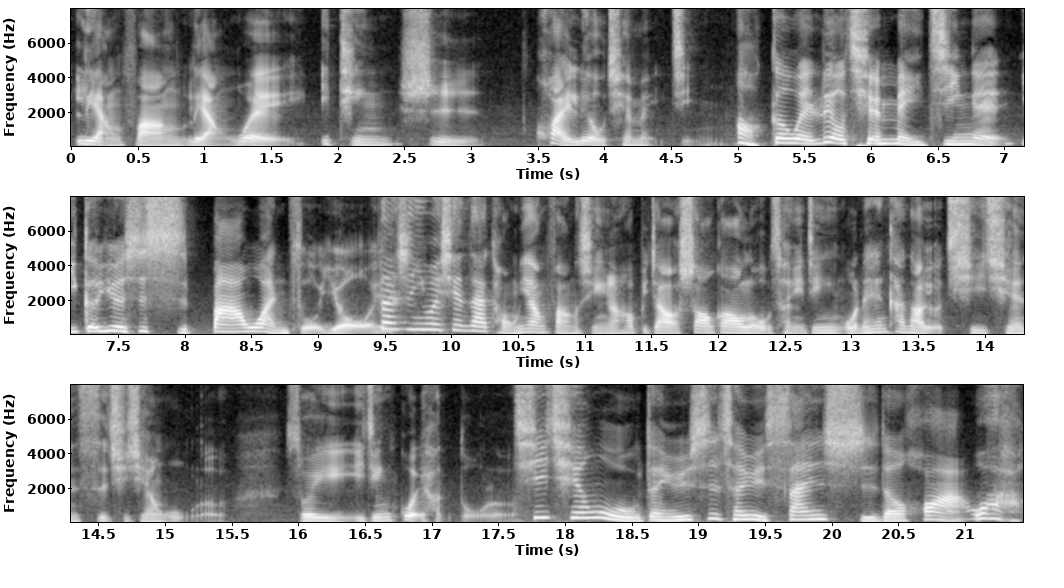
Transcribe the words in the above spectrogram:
两房两卫一厅是。快六千美金哦，各位六千美金哎，一个月是十八万左右哎。但是因为现在同样房型，然后比较稍高楼层，已经我那天看到有七千四、七千五了，所以已经贵很多了。七千五等于是乘以三十的话，哇！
